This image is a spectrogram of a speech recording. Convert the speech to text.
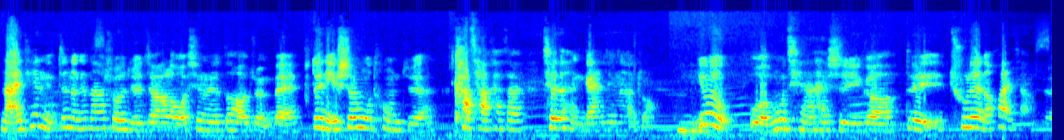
哪一天你真的跟他说绝交了，我心里做好准备，对你深恶痛绝，咔嚓咔嚓切得很干净那种。因为我目前还是一个对初恋的幻想是，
